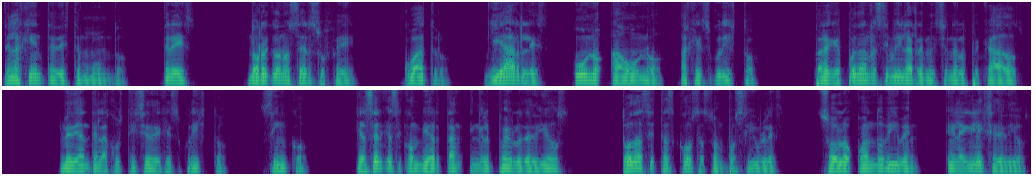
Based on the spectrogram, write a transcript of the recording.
de la gente de este mundo. 3. No reconocer su fe. 4. Guiarles uno a uno a Jesucristo para que puedan recibir la remisión de los pecados mediante la justicia de Jesucristo. 5. Y hacer que se conviertan en el pueblo de Dios. Todas estas cosas son posibles solo cuando viven en la iglesia de Dios.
